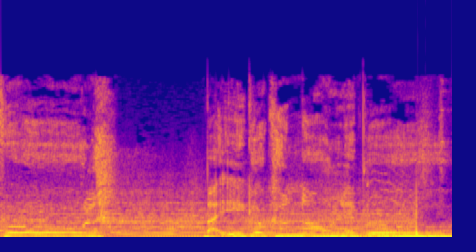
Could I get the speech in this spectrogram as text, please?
fool. My ego can only bruise.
